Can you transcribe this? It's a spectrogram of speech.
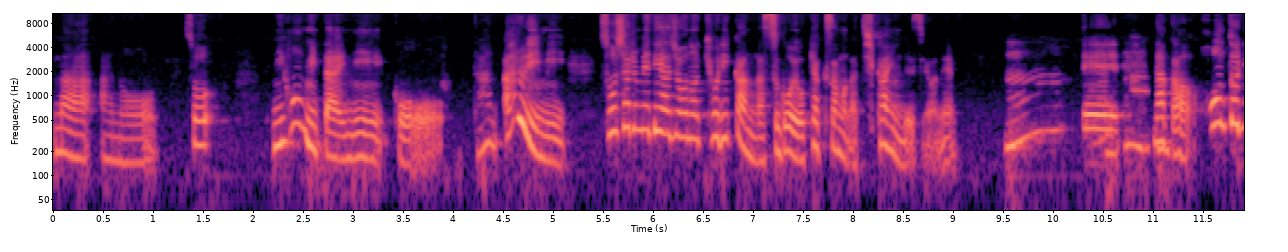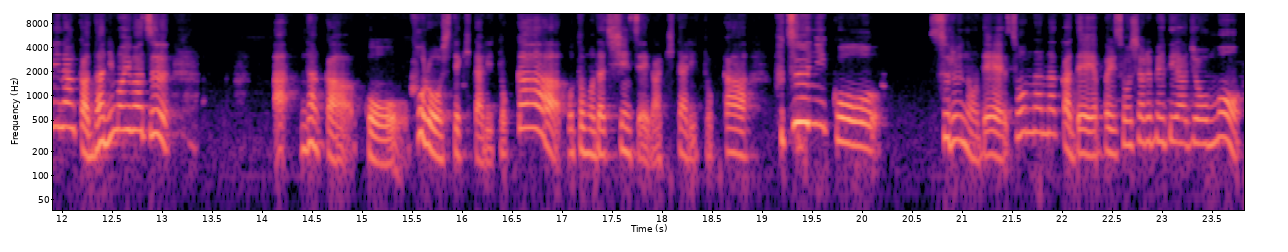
まああのそう日本みたいにこうある意味ソーシャルメディア上の距離感がすごいお客様が近いんですよね。で、なんか本当になんか何も言わず、あ、なんかこうフォローしてきたりとか、お友達申請が来たりとか、普通にこうするので、そんな中でやっぱりソーシャルメディア上も、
